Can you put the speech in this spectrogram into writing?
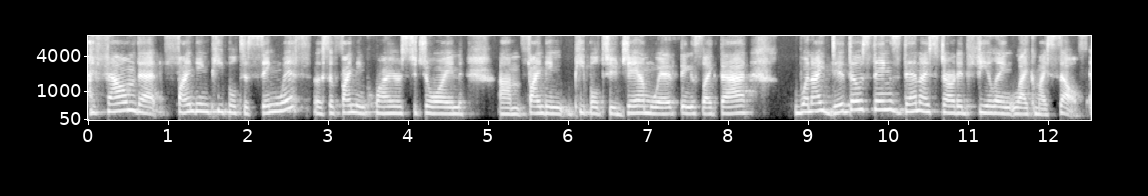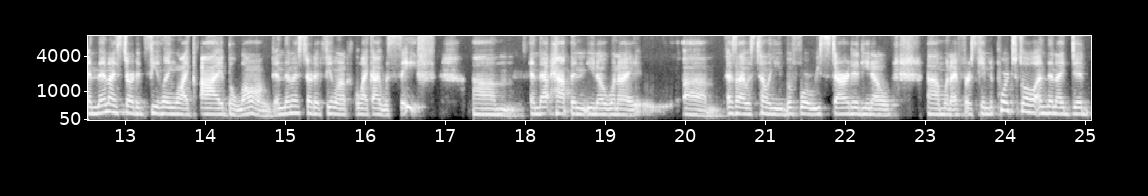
I found that finding people to sing with, uh, so finding choirs to join, um, finding people to jam with, things like that. When I did those things, then I started feeling like myself. And then I started feeling like I belonged. And then I started feeling like I was safe. Um, and that happened, you know, when I um, as I was telling you before we started, you know, um, when I first came to Portugal, and then I did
